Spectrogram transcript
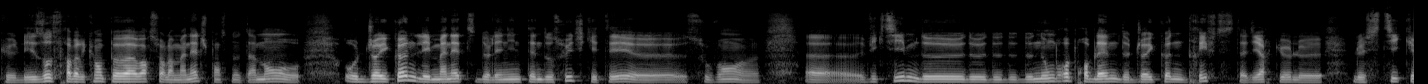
que les autres fabricants peuvent avoir sur leur manette. Je pense notamment aux, aux Joy-Con, les manettes de la Nintendo Switch qui étaient euh, souvent euh, euh, victimes de, nombreux problèmes de Joy-Con drift, c'est-à-dire que le, le stick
